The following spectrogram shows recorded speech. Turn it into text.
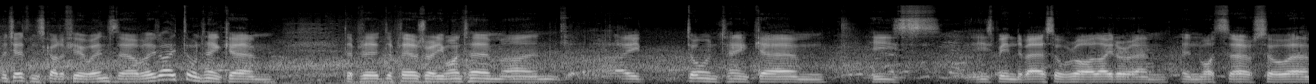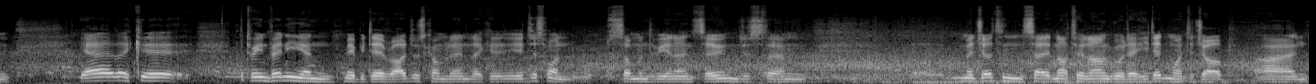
Magilton's got a few wins there, but I, I don't think um, the play, the players really want him, and I don't think um, he's he's been the best overall either um, in what's there. So um, yeah, like. Uh, between Vinny and maybe Dave Rogers coming in, like you just want someone to be announced soon. Just um, Magilton said not too long ago that he didn't want the job and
